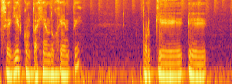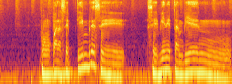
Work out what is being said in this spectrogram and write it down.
seguir contagiando gente porque eh, como para septiembre se, viene también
